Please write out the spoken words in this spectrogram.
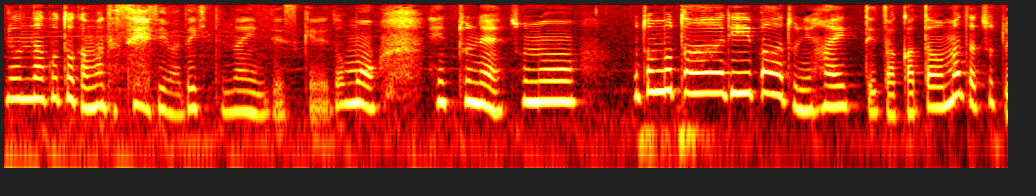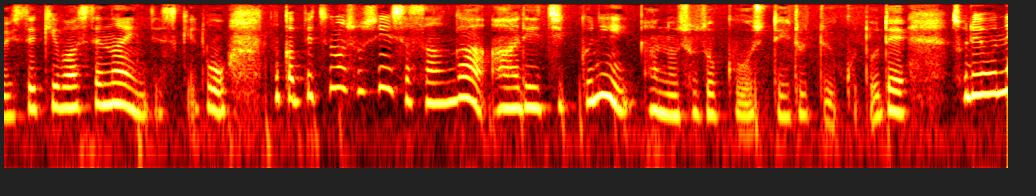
いろんなことがまだ整理はできてないんですけれどもえっとねそのもともとアーリーバードに入ってた方はまだちょっと移籍はしてないんですけど、なんか別の初心者さんがアーリーチックにあの所属をしているということで、それをね、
